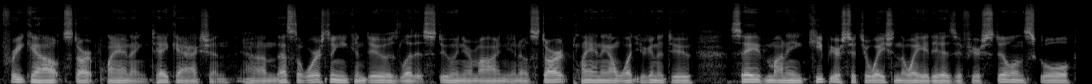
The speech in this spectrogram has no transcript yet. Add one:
freak out. Start planning. Take action. Um, that's the worst thing you can do is let it stew in your mind. You know, start planning on what you're going to do. Save money. Keep your situation the way it is. If you're still in school,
